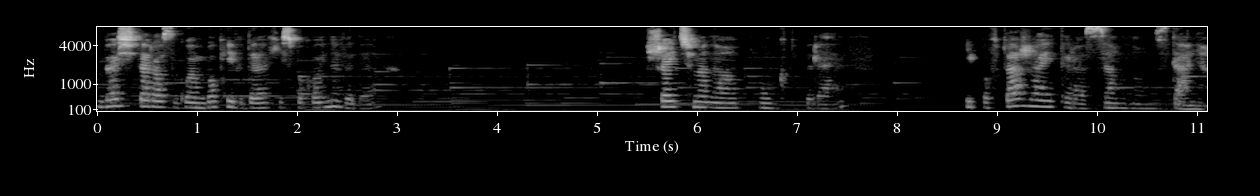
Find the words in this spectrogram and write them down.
Weź teraz głęboki wdech i spokojny wydech. Przejdźmy na punkt brew i powtarzaj teraz za mną zdania.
